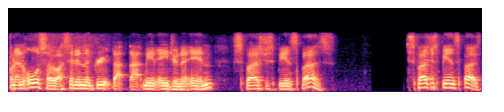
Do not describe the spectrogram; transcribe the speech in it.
But then also I said in the group that that me and Adrian are in, Spurs just being Spurs. Spurs just being Spurs.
